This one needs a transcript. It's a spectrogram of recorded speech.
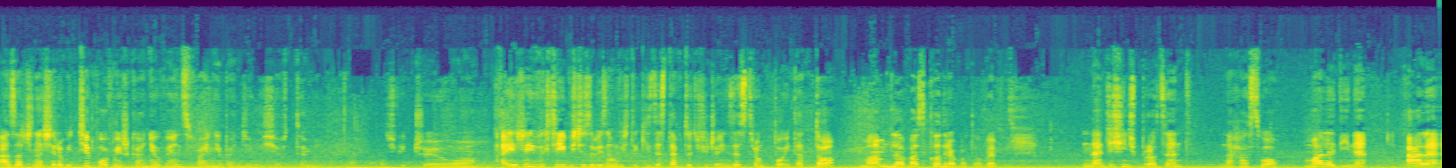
a zaczyna się robić ciepło w mieszkaniu, więc fajnie będzie mi się w tym ćwiczyło. A jeżeli Wy chcielibyście sobie zamówić taki zestaw do ćwiczeń ze Strong Pointa, to mam dla Was kod rabatowy na 10% na hasło Maledine, ale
